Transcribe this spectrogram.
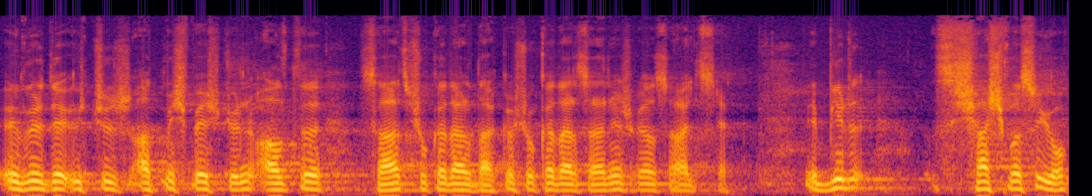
Öbürü de 365 gün 6 saat, şu kadar dakika, şu kadar saniye, şu kadar salise. Ve bir şaşması yok.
